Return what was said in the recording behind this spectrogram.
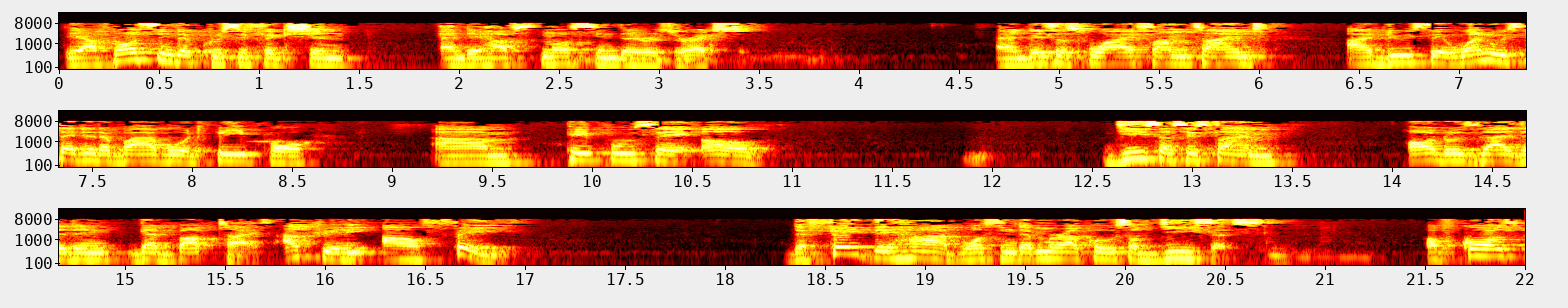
They have not seen the crucifixion and they have not seen the resurrection. And this is why sometimes I do say when we study the Bible with people, um, people say, oh, Jesus' time, all those guys didn't get baptized. Actually, our faith, the faith they had was in the miracles of Jesus. Of course,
